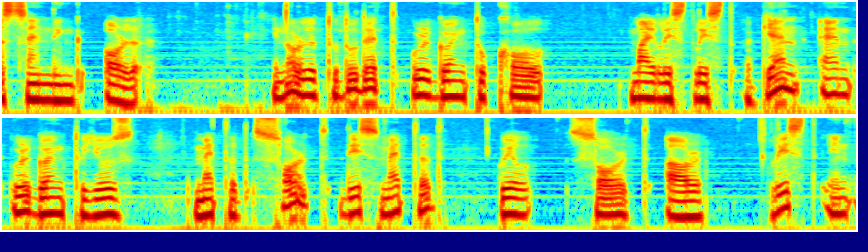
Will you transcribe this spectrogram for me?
ascending order. In order to do that we're going to call my list list again and we're going to use method sort. This method will sort our list in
